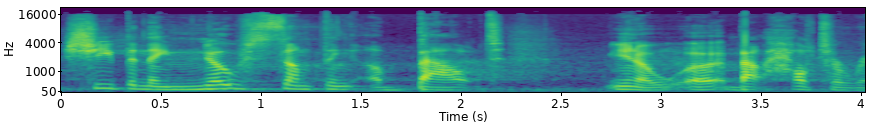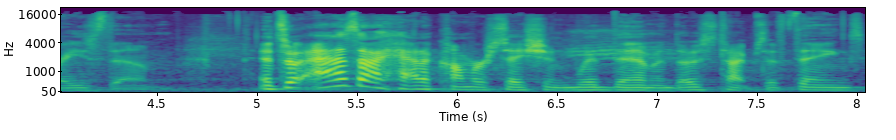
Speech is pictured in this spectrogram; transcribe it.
sheep and they know something about, you know, uh, about how to raise them. And so, as I had a conversation with them and those types of things,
